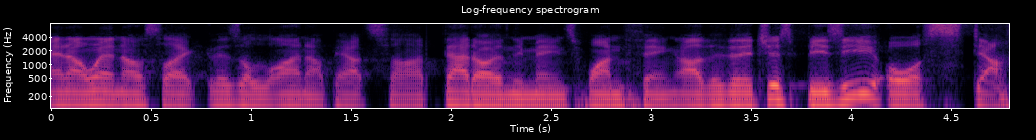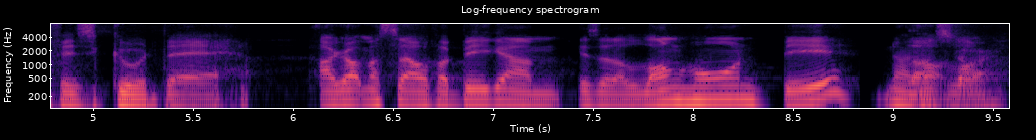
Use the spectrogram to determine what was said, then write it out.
and I went and I was like, there's a lineup outside. That only means one thing either they're just busy or stuff is good there. I got myself a big, um, is it a Longhorn beer? No, Lone not Star. Long.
